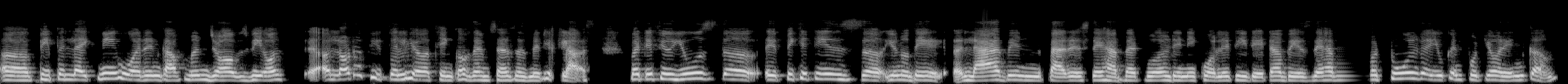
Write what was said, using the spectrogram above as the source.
uh, people like me who are in government jobs, we all, a lot of people here think of themselves as middle class. But if you use the uh, Piketty's, uh, you know, they lab in Paris, they have that world inequality database. They have a tool where you can put your income.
